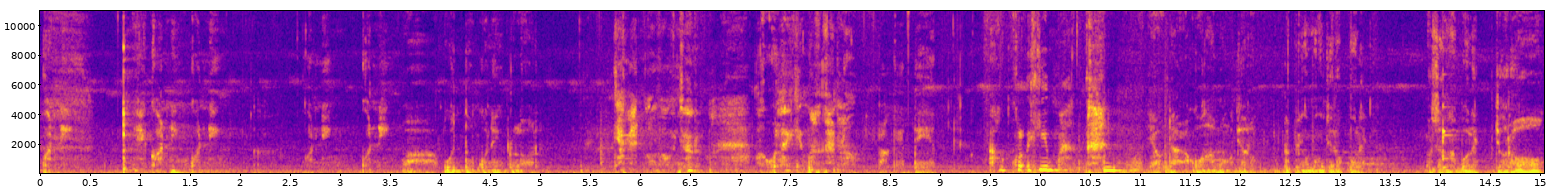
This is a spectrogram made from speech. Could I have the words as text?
Kuning. Eh kuning kuning. Kuning kuning. Wah, untung kuning telur. Jangan ngomong jorok. Aku lagi makan loh. Pakai tit. Aku lagi makan. Ya udah, aku nggak mau jeruk. Tapi ngomong jeruk boleh. Masa nggak boleh? Jorok.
